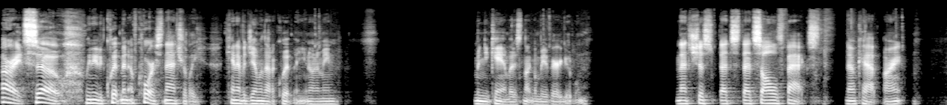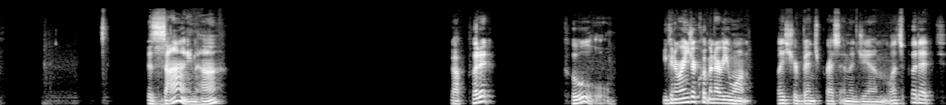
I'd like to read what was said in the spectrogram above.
All right, so we need equipment, of course, naturally. Can't have a gym without equipment, you know what I mean? I mean you can, but it's not gonna be a very good one. And that's just that's that's all facts. No cap, all right. Design, huh? Do I put it? Cool. You can arrange your equipment however you want. Place your bench press in the gym. Let's put it.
